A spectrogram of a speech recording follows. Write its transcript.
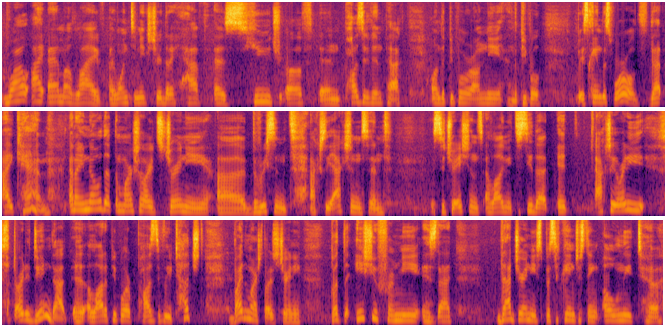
while I am alive, I want to make sure that I have as huge of a positive impact on the people around me and the people basically in this world that I can. And I know that the martial arts journey, uh, the recent actually actions and situations allowed me to see that it actually already started doing that. A lot of people are positively touched by the martial arts journey, but the issue for me is that that journey is specifically interesting only to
